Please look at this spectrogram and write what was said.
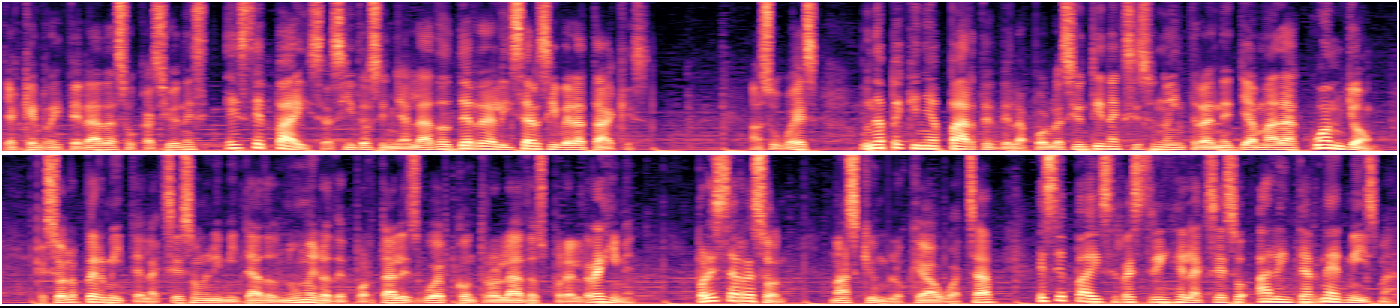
ya que en reiteradas ocasiones este país ha sido señalado de realizar ciberataques. A su vez, una pequeña parte de la población tiene acceso a una intranet llamada Kwamyong, que solo permite el acceso a un limitado número de portales web controlados por el régimen. Por esta razón, más que un bloqueo a WhatsApp, ese país restringe el acceso a la Internet misma.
